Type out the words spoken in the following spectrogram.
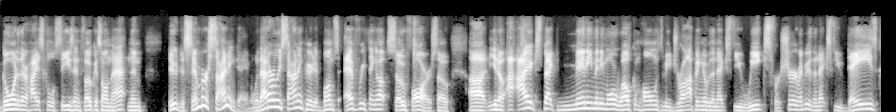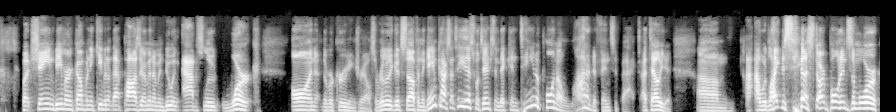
go into their high school season, focus on that, and then dude, December signing day. And with that early signing period, it bumps everything up so far. So, uh, you know, I, I, expect many, many more welcome homes to be dropping over the next few weeks for sure, maybe the next few days. But Shane Beamer and company keeping up that positive momentum and doing absolute work on the recruiting trail. So really good stuff. And the Gamecocks, I tell you this, what's interesting, they continue to pull in a lot of defensive backs. I tell you, um, I, I would like to see us start pulling in some more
